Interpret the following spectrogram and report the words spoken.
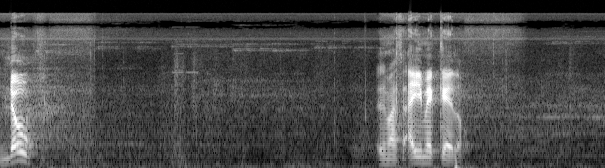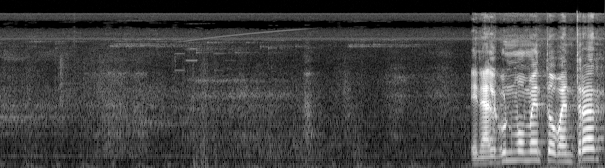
Nope. Es más, ahí me quedo. ¿En algún momento va a entrar?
